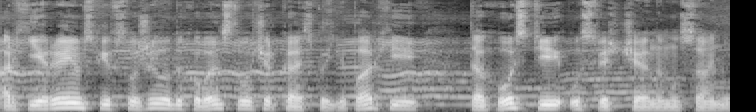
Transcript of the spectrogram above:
Архієреєм співслужило духовенство Черкаської єпархії та гості у священному сані.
